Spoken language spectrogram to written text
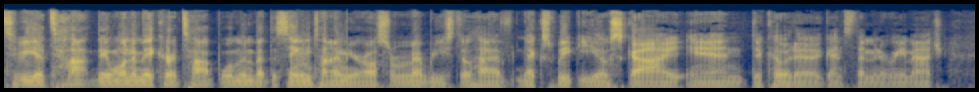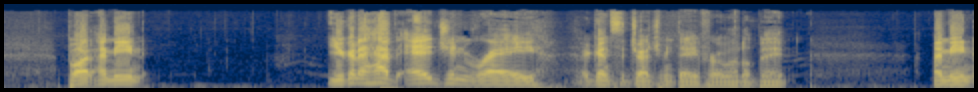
to be a top. They want to make her a top woman, but at the same time, you're also remember you still have next week Iyo Sky and Dakota against them in a rematch. But I mean, you're gonna have Edge and Rey against the Judgment Day for a little bit. I mean,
